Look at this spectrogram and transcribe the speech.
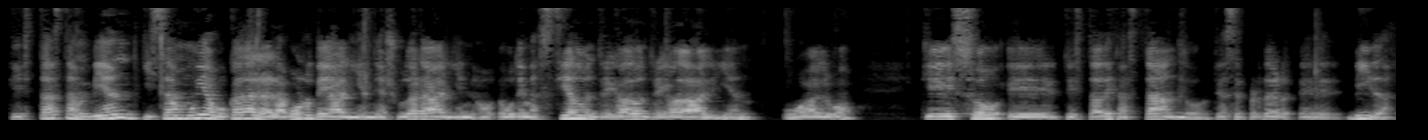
Que estás también quizá muy abocada a la labor de alguien, de ayudar a alguien, o, demasiado entregado, entregada a alguien o algo, que eso eh, te está desgastando, te hace perder eh, vida.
